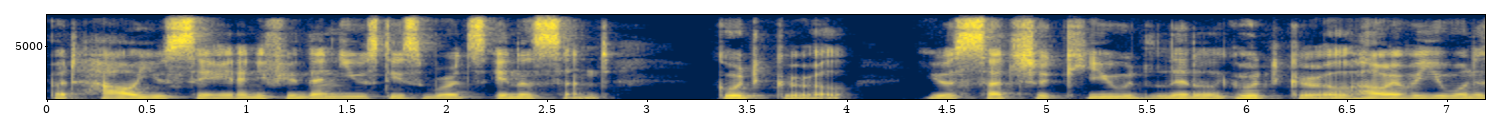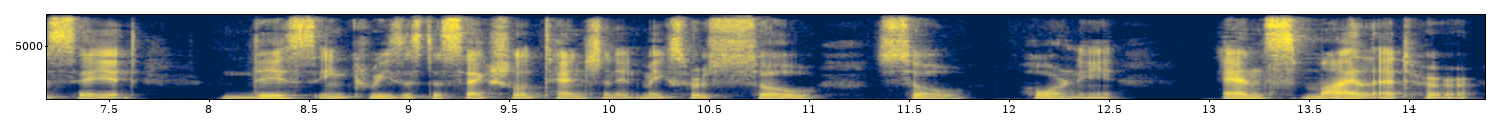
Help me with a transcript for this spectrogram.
but how you say it. And if you then use these words innocent, good girl, you're such a cute little good girl, however you want to say it, this increases the sexual tension. It makes her so, so horny. And smile at her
